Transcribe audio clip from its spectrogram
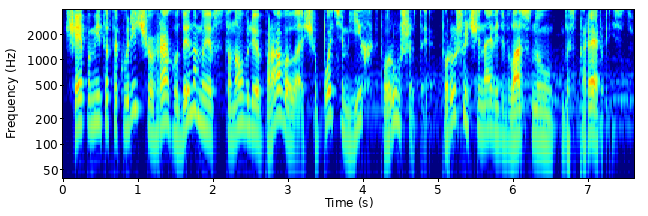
Ще я помітив таку річ, що гра годинами встановлює правила, щоб потім їх порушити, порушуючи навіть власну безперервність.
